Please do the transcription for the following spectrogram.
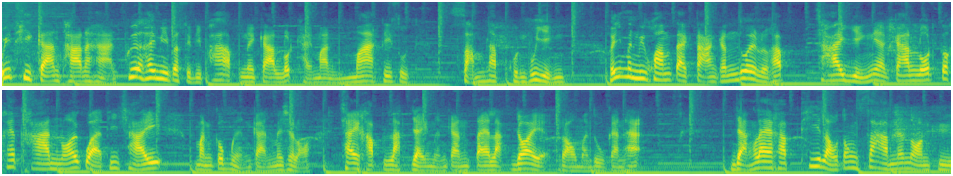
วิธีการทานอาหารเพื่อให้มีประสิทธิภาพในการลดไขมันมากที่สุดสำหรับคุณผู้หญิงเฮ้ยมันมีความแตกต่างกันด้วยเหรอครับ ชายหญิงเนี่ยการลดก็แค่ทานน้อยกว่าที่ใช้ มันก็เหมือนกันไม่ใช่หรอ ใช่ครับหลักใหญ่เหมือนกัน แต่หลักย่อยเรามาดูกันฮะอย่างแรกครับที่เราต้องทราบแน่นอนคือ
